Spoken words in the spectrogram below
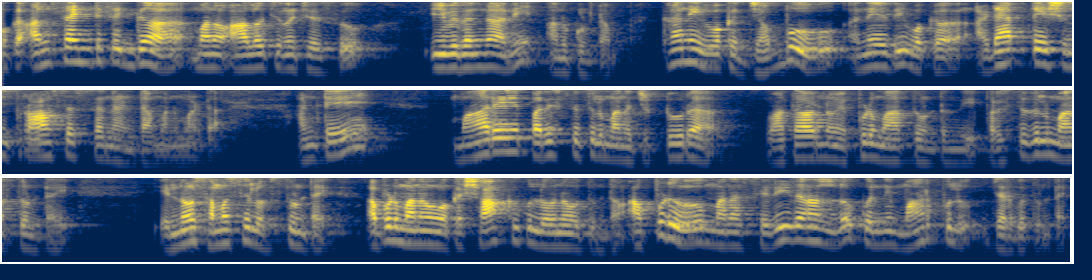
ఒక అన్సైంటిఫిక్గా మనం ఆలోచన చేస్తూ ఈ విధంగా అని అనుకుంటాం. కానీ ఒక జబ్బు అనేది ఒక అడాప్టేషన్ ప్రాసెస్ అని అంటాం అనమాట అంటే మారే పరిస్థితులు మన చుట్టూరా వాతావరణం ఎప్పుడు మారుతూ ఉంటుంది పరిస్థితులు మారుతుంటాయి ఎన్నో సమస్యలు వస్తుంటాయి. అప్పుడు మనం ఒక షాక్కు లోనవుతుంటాం. అప్పుడు మన శరీరాల్లో కొన్ని మార్పులు జరుగుతుంటాయి.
